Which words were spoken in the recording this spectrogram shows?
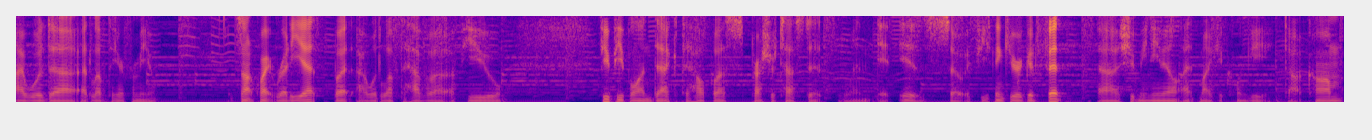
I would, uh, I'd love to hear from you. It's not quite ready yet, but I would love to have a, a few, few people on deck to help us pressure test it when it is. So if you think you're a good fit, uh, shoot me an email at mike at kalungi.com.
